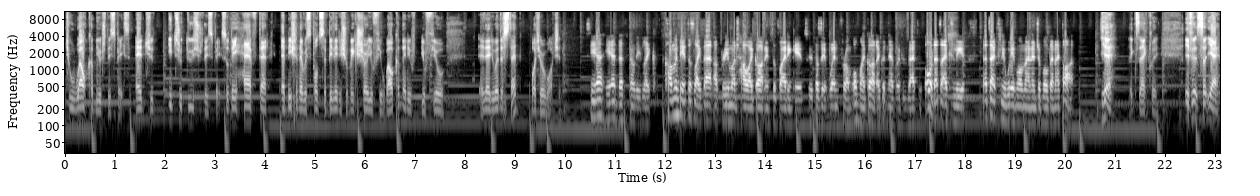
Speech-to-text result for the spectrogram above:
to welcome you to the space and to introduce you to the space. So they have that that mission, that responsibility to make sure you feel welcome and you you feel that you understand what you're watching. Yeah, yeah, definitely. Like commentators like that are pretty much how I got into fighting games because it went from oh my god, I could never do that. To, oh, that's actually that's actually way more manageable than I thought. Yeah, exactly. If it's uh, yeah,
